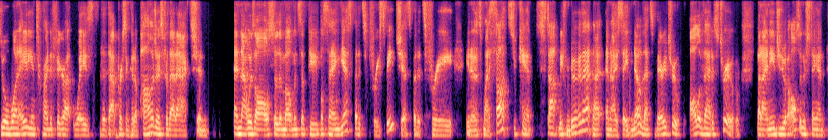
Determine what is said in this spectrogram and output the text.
do a 180 and trying to figure out ways that that person could apologize for that action and that was also the moments of people saying yes but it's free speech. Yes but it's free you know it's my thoughts. You can't stop me from doing that. And I, and I say no that's very true. All of that is true. But i need you to also understand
